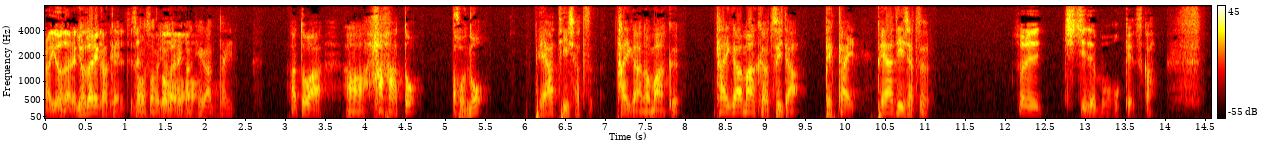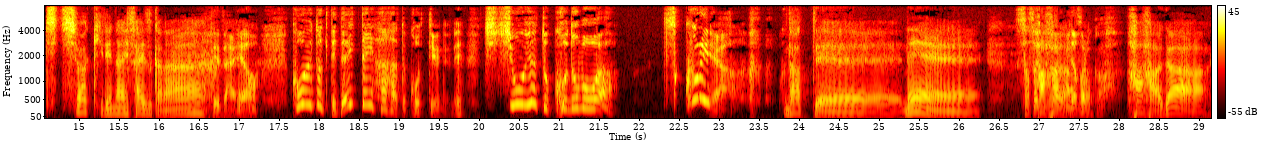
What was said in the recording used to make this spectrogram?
あ、よだれよだれ掛け。そうそう、よだれ掛けがあったり。あとは、あ母と子のペア T シャツ。タイガーのマーク。タイガーマークがついた、でっかいペア T シャツ。それ、父でも OK ですか？父は着れないサイズかなってだよ。こういう時って大体母と子って言うんだよね。父親と子供は、作れや。だって、ねえ、佐々木母が、だからか。母が、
